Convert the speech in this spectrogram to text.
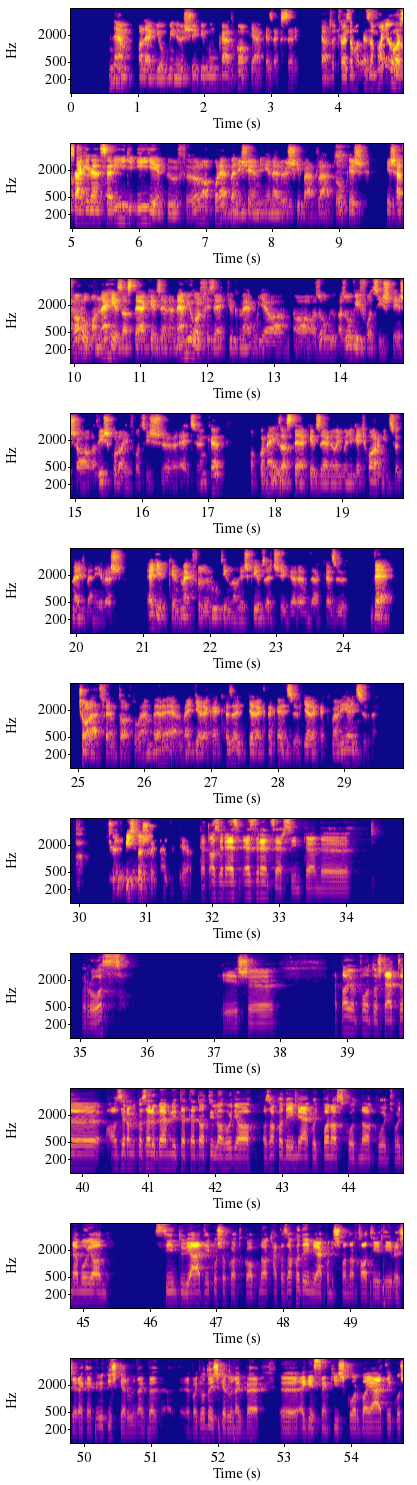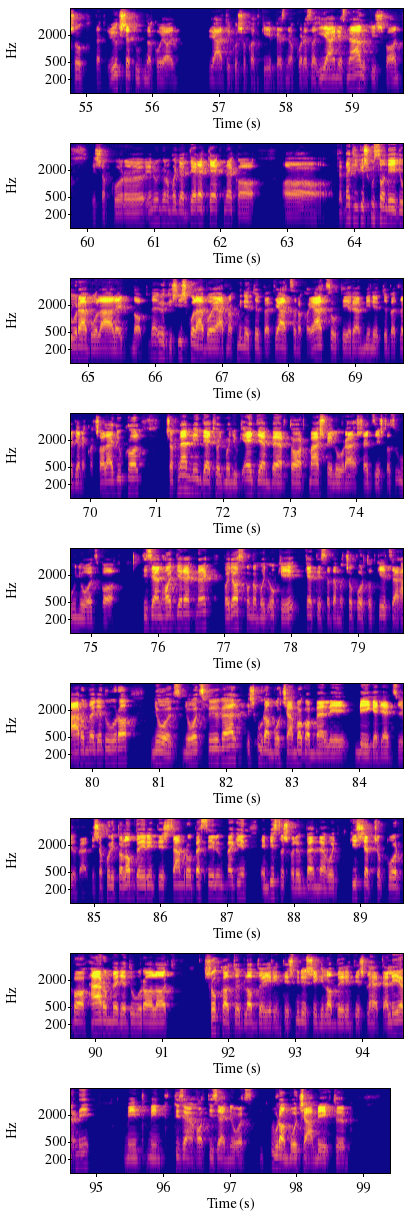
nem a legjobb minőségi munkát kapják ezek szerint. Tehát, hogyha ez a, ez a magyarországi rendszer így, így épül föl, akkor ebben is én, én erős hibát látok, és és hát valóban nehéz azt elképzelni, hogy nem jól fizetjük meg ugye a, az, ovi focist és a, az iskolai focis egyzőnket, akkor nehéz azt elképzelni, hogy mondjuk egy 35-40 éves, egyébként megfelelő rutinnal és képzettséggel rendelkező, de családfenntartó ember elmegy gyerekekhez, egy gyereknek egyző, gyerekek mellé egyzőnek. Sőt, biztos, hogy nem figyel. Tehát azért ez, ez rendszer szinten ö, rossz, és ö, Hát nagyon fontos, tehát azért amikor az előbb említetted Attila, hogy a, az akadémiák, hogy panaszkodnak, hogy, hogy nem olyan szintű játékosokat kapnak, hát az akadémiákon is vannak 6-7 éves gyerekek, ők is kerülnek be, vagy oda is kerülnek be egészen kiskorba játékosok, tehát ők se tudnak olyan játékosokat képezni, akkor ez a hiány, ez náluk is van, és akkor én úgy gondolom, hogy a gyerekeknek a, a, tehát nekik is 24 órából áll egy nap. Ne, ők is iskolába járnak, minél többet játszanak a játszótéren, minél többet legyenek a családjukkal, csak nem mindegy, hogy mondjuk egy ember tart másfél órás edzést az U8-ba 16 gyereknek, vagy azt mondom, hogy oké, okay, kettészedem a csoportot kétszer háromnegyed óra, 8-8 fővel, és uram, bocsán, magam mellé még egy edzővel. És akkor itt a labdaérintés számról beszélünk megint, én biztos vagyok benne, hogy kisebb csoportba, háromnegyed óra alatt sokkal több labdaérintés, minőségi labdaérintés lehet elérni, mint, mint 16-18, uram, bocsán, még több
